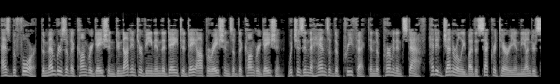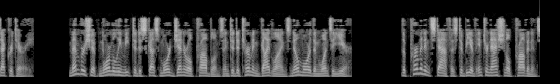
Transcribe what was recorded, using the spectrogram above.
As before, the members of a congregation do not intervene in the day-to-day -day operations of the congregation, which is in the hands of the prefect and the permanent staff, headed generally by the secretary and the undersecretary. Membership normally meet to discuss more general problems and to determine guidelines no more than once a year. The permanent staff is to be of international provenance,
